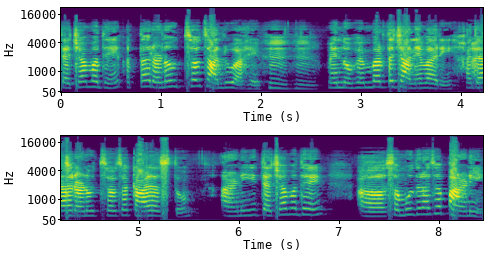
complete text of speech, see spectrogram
त्याच्यामध्ये आता रण उत्सव चालू आहे. म्हणजे नोव्हेंबर ते जानेवारी हा त्या रण उत्सवचा काळ असतो. आणि त्याच्यामध्ये समुद्राचं पाणी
